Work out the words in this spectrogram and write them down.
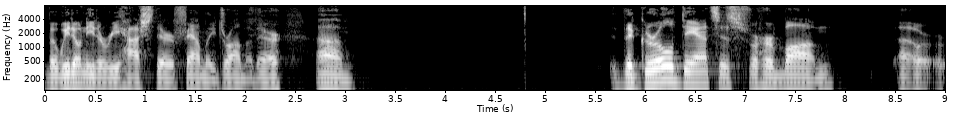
but we don't need to rehash their family drama there. Um, the girl dances for her mom, uh, or,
